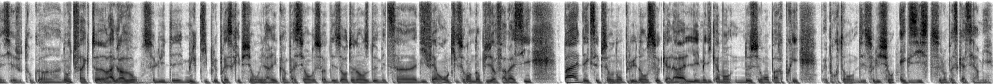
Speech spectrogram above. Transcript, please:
Il s'y ajoute encore un autre facteur aggravant, celui des multiples prescriptions. Il arrive qu'un patient reçoive des ordonnances de médecins différents ou qu'il se rende dans plusieurs pharmacies. Pas d'exception non plus dans ce cas-là. Les médicaments ne seront pas repris. Mais pourtant, des solutions existent, selon Pascal Sermier.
